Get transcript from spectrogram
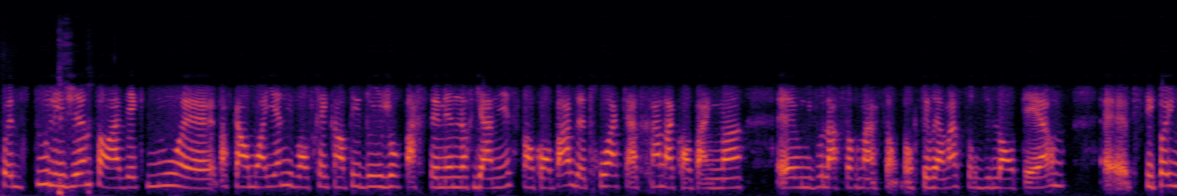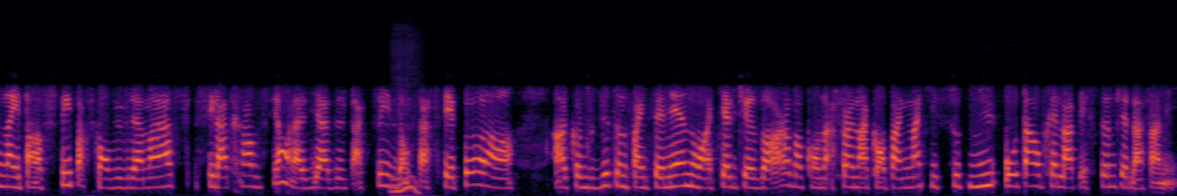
pas du tout. Les jeunes sont avec nous euh, parce qu'en moyenne, ils vont fréquenter deux jours par semaine l'organisme. Donc, on parle de trois à quatre ans d'accompagnement au niveau de la formation. Donc, c'est vraiment sur du long terme. Euh, c'est pas une intensité parce qu'on veut vraiment, c'est la transition à la vie adulte active. Donc, mmh. ça se fait pas en, comme vous dites, une fin de semaine ou en quelques heures. Donc, on a fait un accompagnement qui est soutenu autant auprès de la personne que de la famille.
